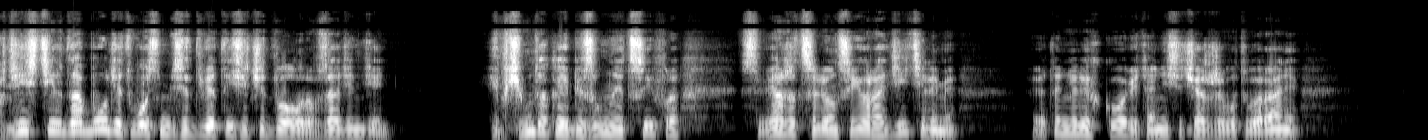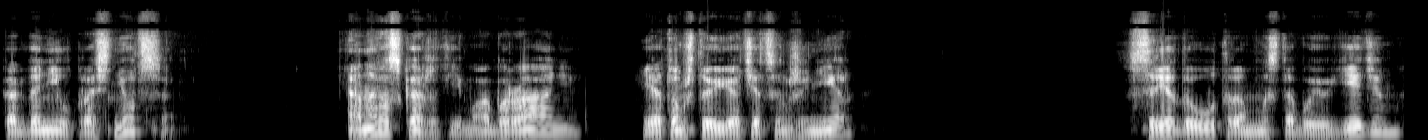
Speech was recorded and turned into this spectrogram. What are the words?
Где Стив добудет 82 тысячи долларов за один день? И почему такая безумная цифра? Свяжется ли он с ее родителями? Это нелегко, ведь они сейчас живут в Иране. Когда Нил проснется, она расскажет ему об Иране и о том, что ее отец инженер. В среду утром мы с тобой уедем,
